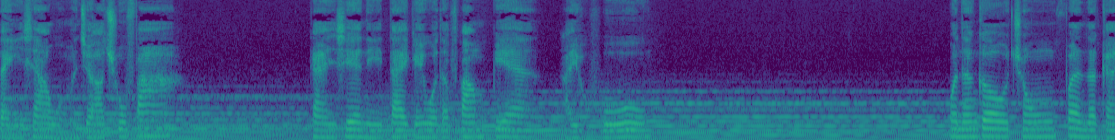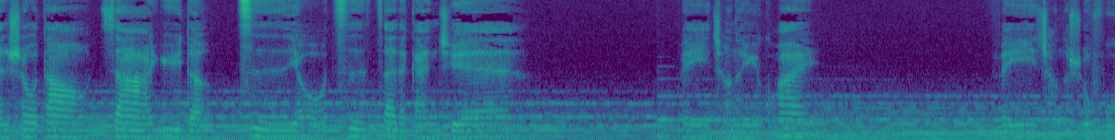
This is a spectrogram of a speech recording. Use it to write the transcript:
等一下我们就要出发。感谢你带给我的方便还有服务，我能够充分的感受到驾驭的自由自在的感觉，非常的愉快，非常的舒服。”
